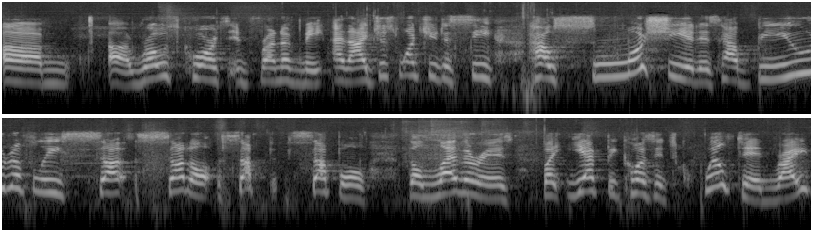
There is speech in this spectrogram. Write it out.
um, uh, rose quartz in front of me, and I just want you to see how smushy it is, how beautifully su subtle, sup supple the leather is, but yet because it's quilted, right?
